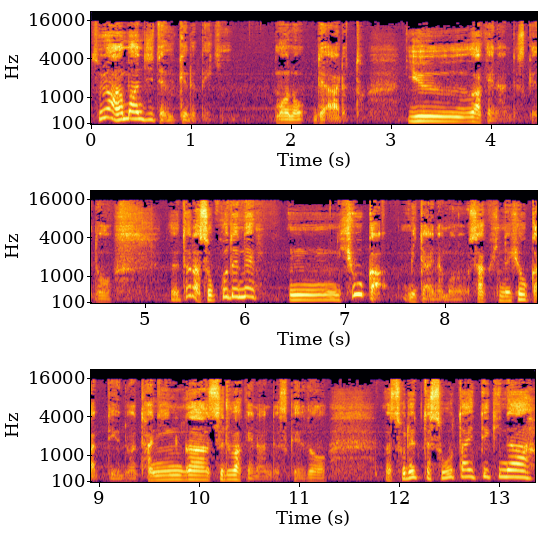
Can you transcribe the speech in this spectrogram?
それは甘んじて受けるべきものであるというわけなんですけどただそこでねうん評価みたいなもの作品の評価っていうのは他人がするわけなんですけれどそれって相対的な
